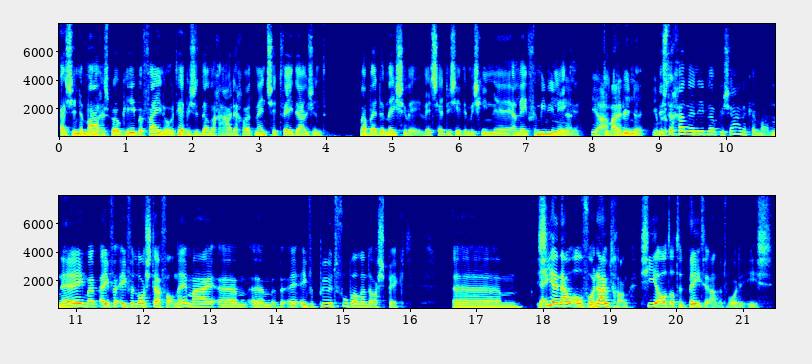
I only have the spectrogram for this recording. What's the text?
als je normaal gesproken hier bij Feyenoord hebben ze dan nog aardig wat mensen, 2000. Maar bij de meeste we- wedstrijden zitten misschien eh, alleen familieleden. Ja, op de maar- tribune. ja, dus dan gaan er niet lopen zaniken, man. Nee, maar even, even los daarvan. Hè? Maar ehm, ehm, even puur het voetballende aspect. Ehm, Ja, zie ik- jij nou al vooruitgang? Zie je al dat het beter aan het worden is?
